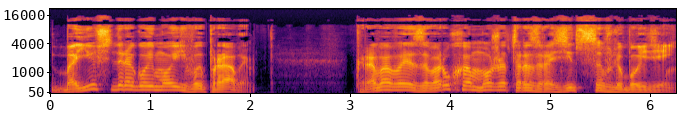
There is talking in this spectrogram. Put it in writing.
"Боюсь, дорогой мой, вы правы. Кровавая заваруха может разразиться в любой день.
